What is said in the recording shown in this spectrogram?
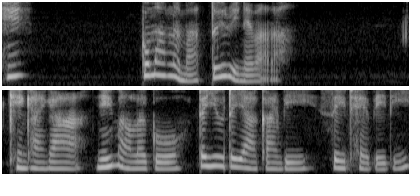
ဟင်ကိုမောင်လက်မှာသွေးတွေနေပါလားခင်ခိုင်ကငိမ့်မောင်လက်ကိုတရွတရကင်ပြီးစေးထည့်ပေးသည်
